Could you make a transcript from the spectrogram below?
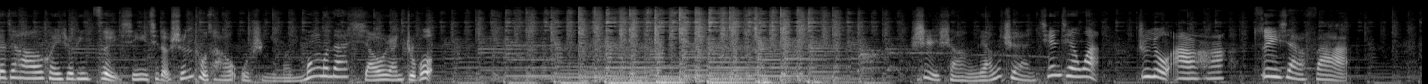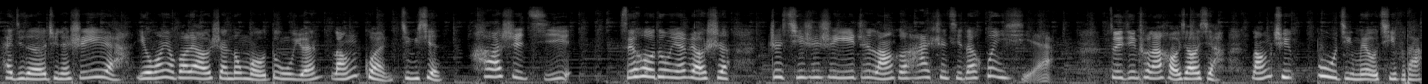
大家好，欢迎收听最新一期的神吐槽，我是你们萌萌哒小冉主播。世上良犬千千万，只有二哈最下饭。还记得去年十一月，有网友爆料山东某动物园狼馆惊现哈士奇，随后动物园表示，这其实是一只狼和哈士奇的混血。最近传来好消息啊！狼群不仅没有欺负他，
